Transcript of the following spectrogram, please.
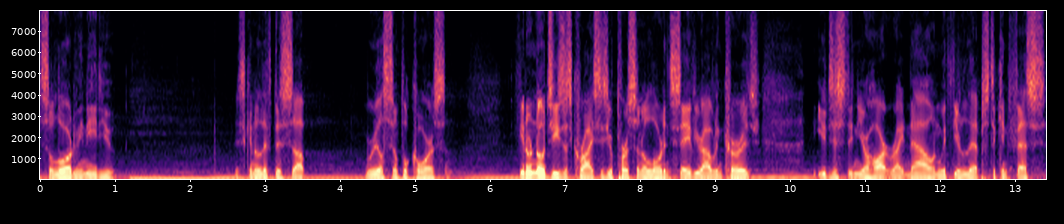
So, Lord, we need you. Just going to lift this up. Real simple chorus. And if you don't know Jesus Christ as your personal Lord and Savior, I would encourage you just in your heart right now and with your lips to confess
